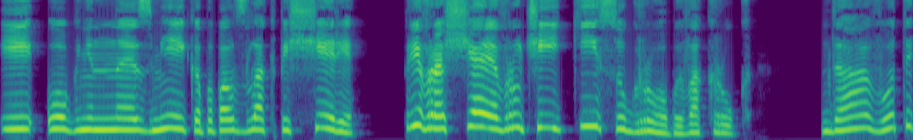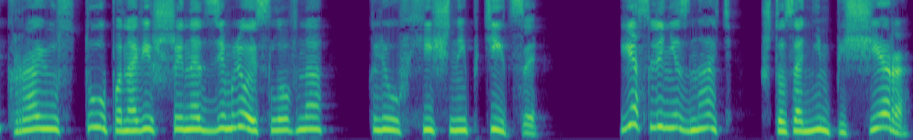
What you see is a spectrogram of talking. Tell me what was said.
И огненная змейка поползла к пещере, превращая в ручейки сугробы вокруг. Да, вот и край уступа, нависший над землей, словно клюв хищной птицы. Если не знать, что за ним пещера,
